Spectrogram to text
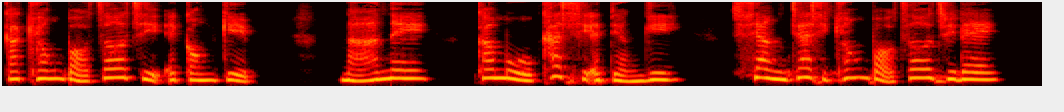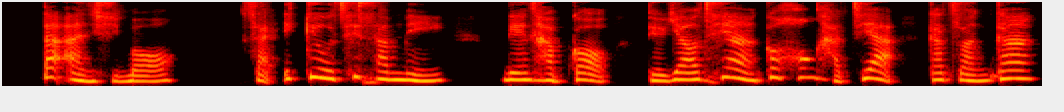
甲恐怖组织的攻击，那安尼敢有确实的定义，谁才是恐怖组织呢？答案是无。在一九七三年，联合国就邀请各方学者甲专家，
